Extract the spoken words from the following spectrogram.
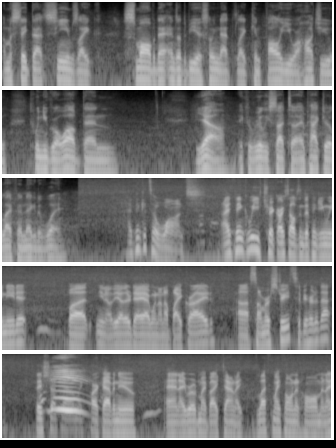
a mistake that seems like small, but that ends up to be something that like can follow you or haunt you to when you grow up, then yeah, it could really start to impact your life in a negative way. I think it's a want. I think we trick ourselves into thinking we need it. But, you know, the other day I went on a bike ride, uh, Summer Streets. Have you heard of that? They shut down like Park Avenue. And I rode my bike down. I left my phone at home and I,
